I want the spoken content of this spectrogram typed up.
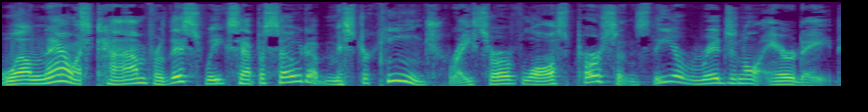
Well, now it's time for this week's episode of Mr. Keen, Tracer of Lost Persons. The original air date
